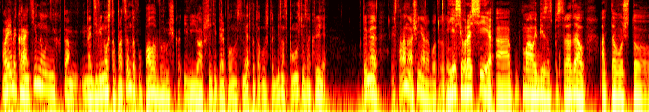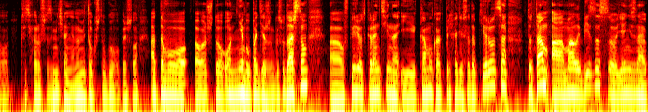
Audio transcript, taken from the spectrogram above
во время карантина у них там на 90% упала выручка, или ее вообще теперь полностью нет, потому что бизнес полностью закрыли. Например, рестораны вообще не работают. Если в России а, малый бизнес пострадал от того, что, кстати, хорошее замечание, но мне только что в голову пришло, от того, а, что он не был поддержан государством а, в период карантина и кому как приходилось адаптироваться, то там а, малый бизнес, а, я не знаю,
